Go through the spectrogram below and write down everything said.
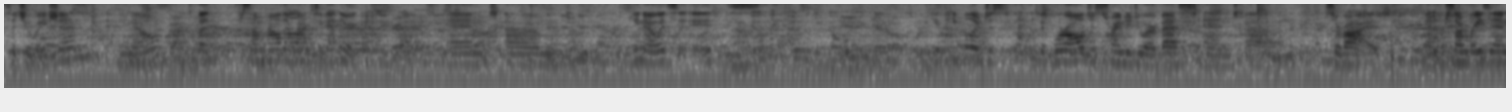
situation. You know, but somehow they're back together again, and um, you know, it's it's people are just we're all just trying to do our best and uh, survive. And for some reason,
